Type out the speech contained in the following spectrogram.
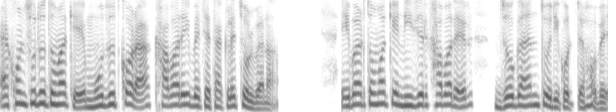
এখন শুধু তোমাকে মজুত করা খাবারেই বেঁচে থাকলে চলবে না। এবার তোমাকে নিজের খাবারের যোগান তৈরি করতে হবে।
